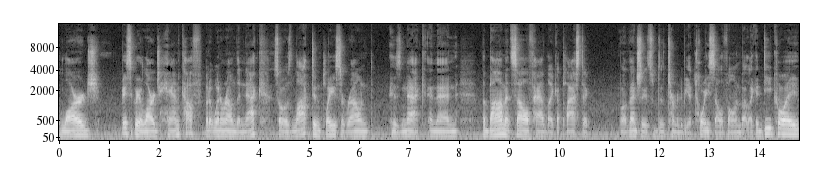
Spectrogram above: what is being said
large basically a large handcuff but it went around the neck. So it was locked in place around his neck, and then the bomb itself had like a plastic. Well, eventually it's determined to be a toy cell phone, but like a decoy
